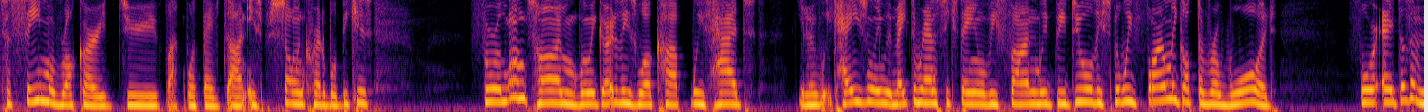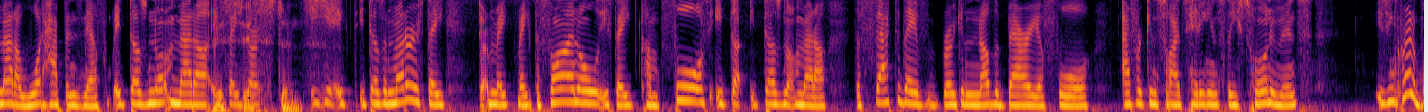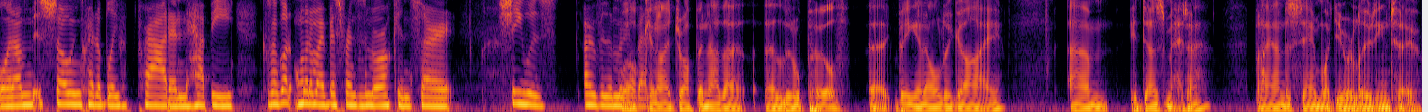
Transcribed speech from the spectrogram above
to see Morocco do like what they've done is so incredible because for a long time when we go to these World Cup we've had you know occasionally we'd make the round of 16 it would be fun we'd be do all this but we finally got the reward for it and it doesn't matter what happens now it does not matter if they don't yeah, it, it doesn't matter if they don't make make the final, if they come fourth. It do, it does not matter. The fact that they've broken another barrier for African sides heading into these tournaments is incredible, and I'm so incredibly proud and happy because I've got one of my best friends is Moroccan, so she was over the moon. Well, can I drop another little pearl? Uh, being an older guy, um, it does matter, but I understand what you're alluding to.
